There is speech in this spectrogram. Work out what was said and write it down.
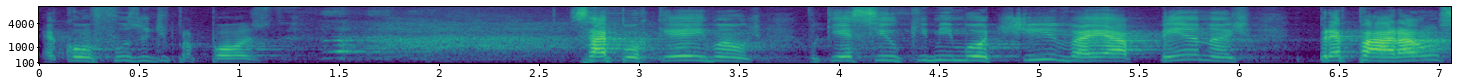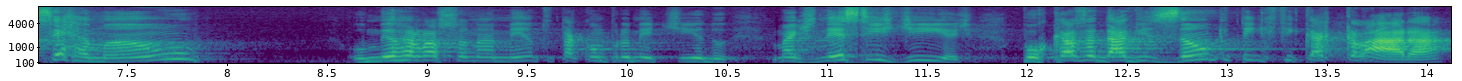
É confuso de propósito. Sabe por quê, irmãos? Porque se o que me motiva é apenas preparar um sermão, o meu relacionamento está comprometido. Mas nesses dias, por causa da visão que tem que ficar clara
